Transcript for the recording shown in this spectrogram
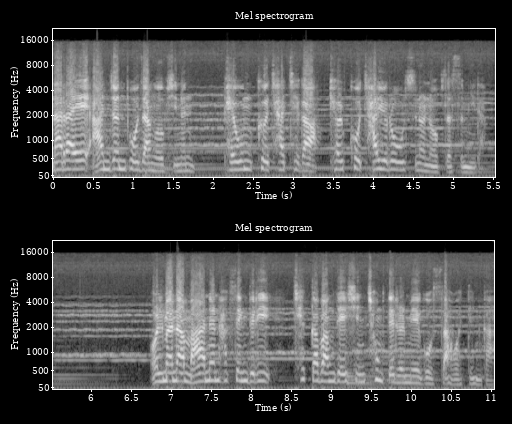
나라의 안전 보장 없이는 배움 그 자체가 결코 자유로울 수는 없었습니다. 얼마나 많은 학생들이 책가방 대신 총대를 메고 싸웠던가.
